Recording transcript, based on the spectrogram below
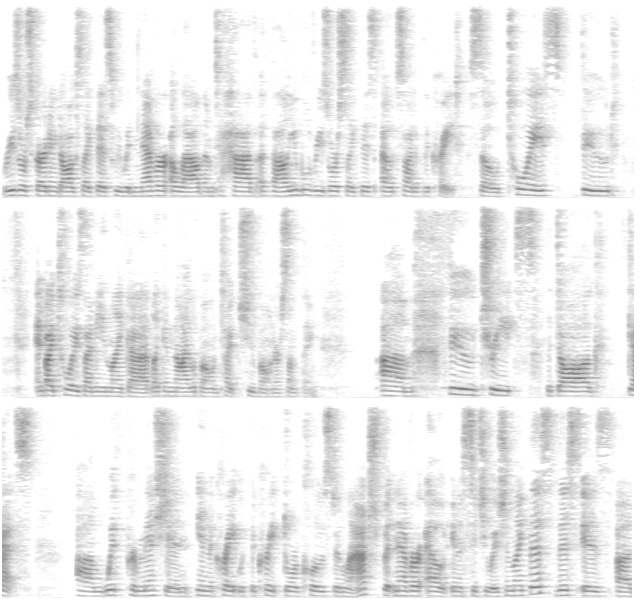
Resource guarding dogs like this, we would never allow them to have a valuable resource like this outside of the crate. So toys, food, and by toys I mean like a, like a Nylabone type chew bone or something. Um, food, treats, the dog gets um, with permission in the crate with the crate door closed and latched, but never out in a situation like this. This is a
